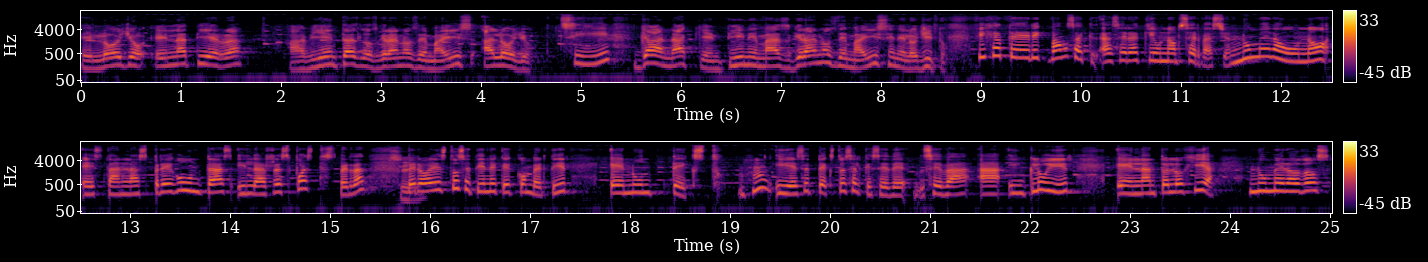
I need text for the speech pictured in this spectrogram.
el hoyo en la tierra avientas los granos de maíz al hoyo. Sí. Gana quien tiene más granos de maíz en el hoyito. Fíjate, Eric, vamos a hacer aquí una observación. Número uno están las preguntas y las respuestas, ¿verdad? Sí. Pero esto se tiene que convertir en un texto. Y ese texto es el que se, se va a incluir en la antología. Número dos,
